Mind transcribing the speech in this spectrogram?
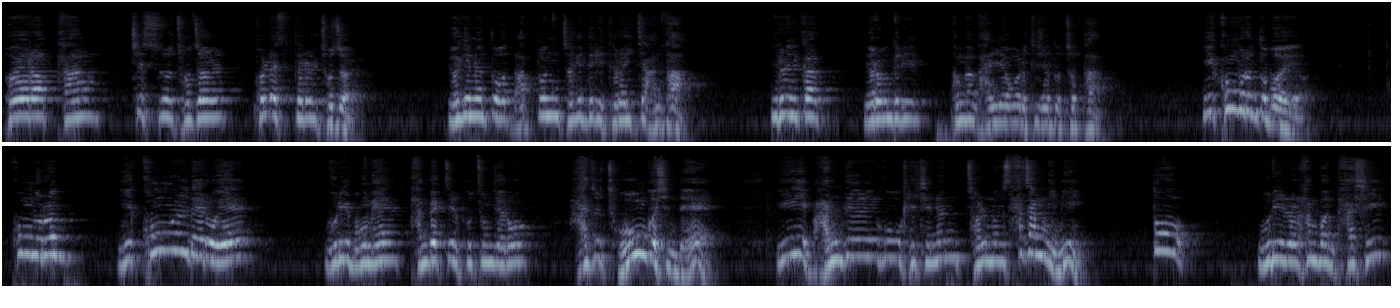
고혈압, 당, 치수 조절, 콜레스테롤 조절 여기는 또 나쁜 저기들이 들어있지 않다. 이러니까 여러분들이 건강관리용으로 드셔도 좋다. 이 콩물은 또 뭐예요? 콩물은 이 콩물대로의 우리 몸의 단백질 보충제로 아주 좋은 것인데 이 만들고 계시는 젊은 사장님이 또 우리를 한번 다시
